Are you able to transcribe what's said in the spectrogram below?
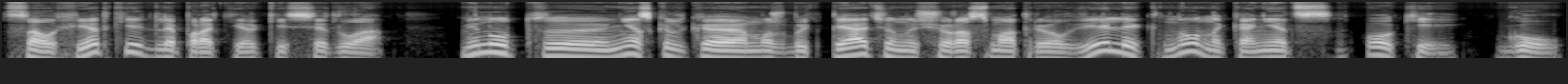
салфетки для протирки седла. Минут э, несколько, может быть, пять он еще рассматривал велик, но, наконец, окей, гоу.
